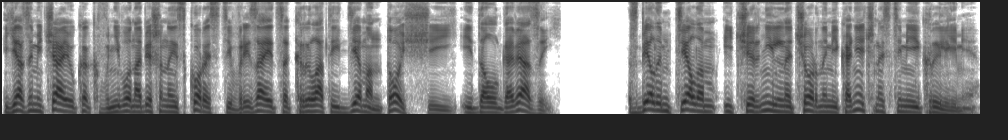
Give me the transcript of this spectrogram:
Я замечаю, как в него на бешеной скорости врезается крылатый демон, тощий и долговязый с белым телом и чернильно-черными конечностями и крыльями.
